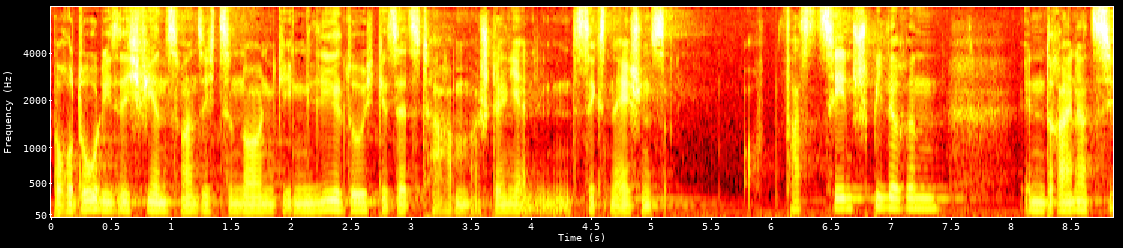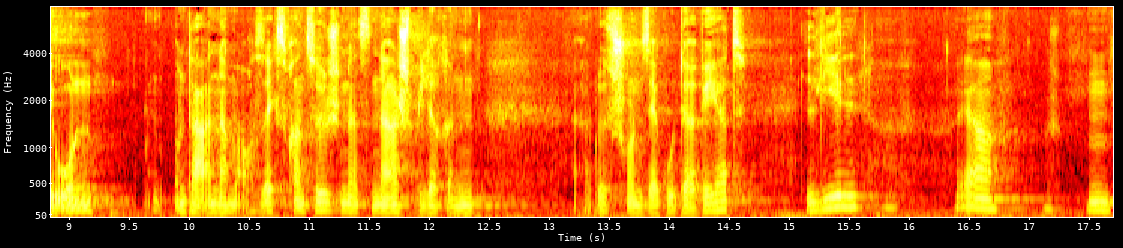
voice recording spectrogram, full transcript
Bordeaux, die sich 24 zu 9 gegen Lille durchgesetzt haben, stellen ja in den Six Nations fast zehn Spielerinnen in drei Nationen, unter anderem auch sechs französische Nationalspielerinnen. Das ist schon ein sehr guter Wert. Lille, ja, hm,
